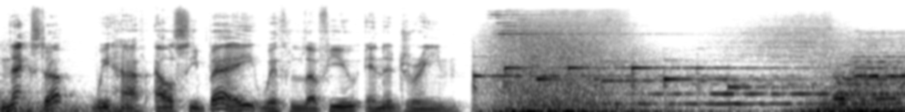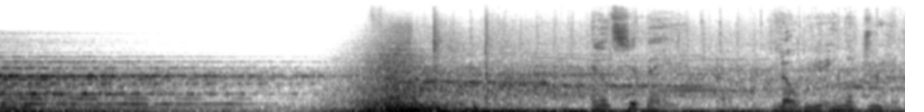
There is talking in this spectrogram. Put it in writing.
Next up, we have Elsie Bay with Love You in a Dream. Elsie Bay, Love You in a Dream.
